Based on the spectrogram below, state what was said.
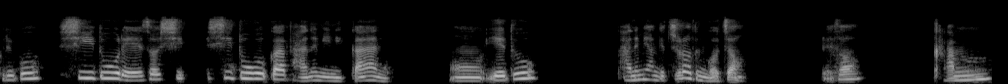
그리고 시도래에서 시, 시도가 반음이니까 어, 얘도 반음이 한 개 줄어든 거죠. 그래서 감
